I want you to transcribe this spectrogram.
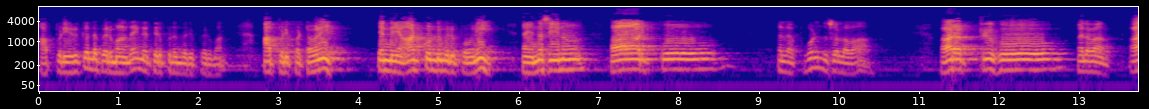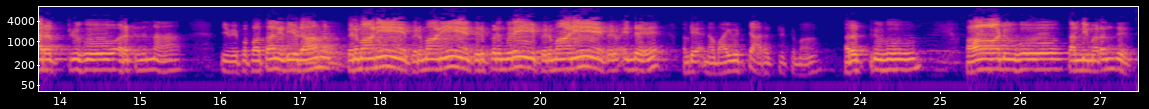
அப்படி இருக்கின்ற பெருமான் தான் எங்க திருப்பெருந்துறை பெருமான். அப்படிப்பட்டவனே என்னை ஆட்கொண்டும் இருப்பவனே நான் என்ன செய்யணும்? ஆர்கோ அல்ல புகழ்ந்து சொல்லவா? அரற்றுகோ. அல்லவா? அரற்றுகோ. அரற்றுதுன்னா இவன் இப்ப பார்த்தாலும் இடையிடாமல் பெருமானே பெருமானே திருப்பெருந்துரை பெருமானே பெரு- என்று அப்படியே நான் வாய்விட்டு அரட்டுட்டுமா அரற்றுகோ. ஆடுகோ தன்னை மறந்து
